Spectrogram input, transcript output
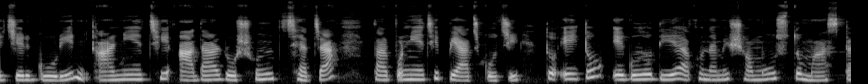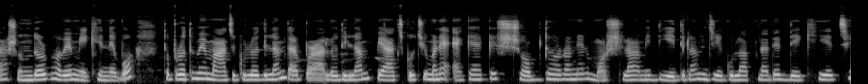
গোলমরিচের গুঁড়ি, আর নিয়েছি আদা, রসুন ছেঁচা, তারপর নিয়েছি পেঁয়াজ কুচি। তো এই তো এগুলো দিয়ে এখন আমি সমস্ত মাছটা সুন্দরভাবে মেখে নেব। তো প্রথমে মাছগুলো দিলাম, তারপর আলু দিলাম, পেঁয়াজ কুচি মানে একে একে সব ধরনের মশলা আমি দিয়ে দিলাম, যেগুলো আপনাদের দেখিয়েছি।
